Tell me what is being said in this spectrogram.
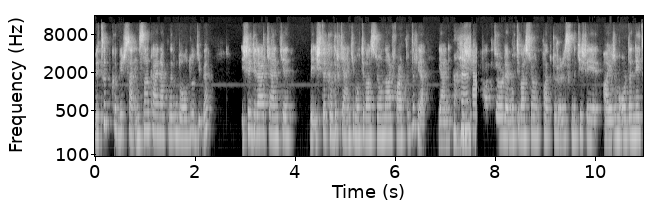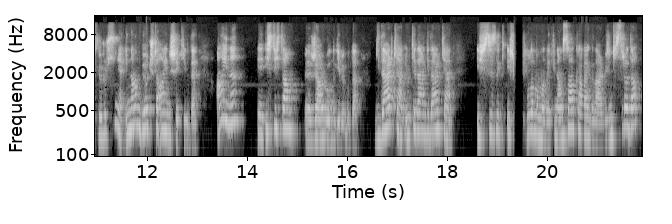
Ve tıpkı bir sen insan kaynaklarında olduğu gibi işe girerken ki ve işte kalırken ki motivasyonlar farklıdır ya. Yani Aha. hijyen faktörle motivasyon faktörü arasındaki şeyi ayrımı orada net görürsün ya. İnan göç de aynı şekilde. Aynı e, istihdam e, jargonu gibi bu da. Giderken, ülkeden giderken işsizlik, iş bulamama ve finansal kaygılar birinci sırada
